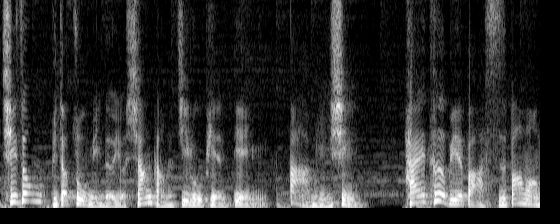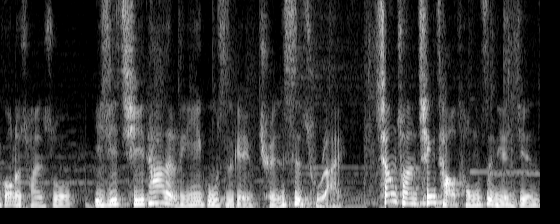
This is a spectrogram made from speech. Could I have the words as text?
其中比较著名的有香港的纪录片电影《大迷信》，还特别把十八王宫的传说以及其他的灵异故事给诠释出来。相传清朝同治年间，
